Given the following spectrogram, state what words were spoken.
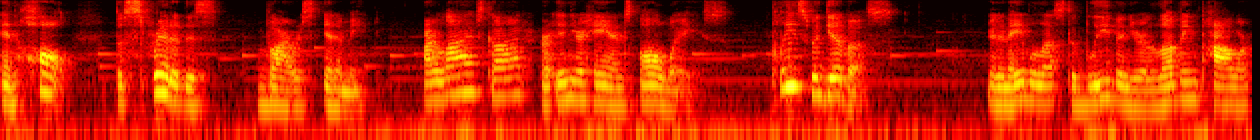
and halt the spread of this virus enemy. Our lives, God, are in your hands always. Please forgive us and enable us to believe in your loving power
